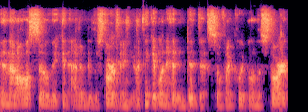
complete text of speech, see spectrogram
And then also they can add them to the start menu. I think it went ahead and did this. So if I click on the start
